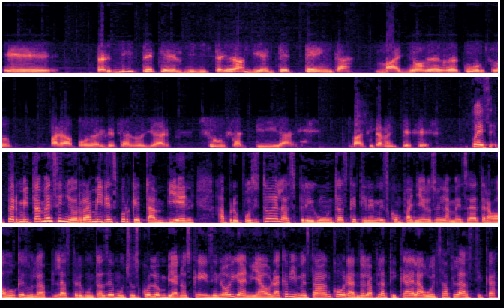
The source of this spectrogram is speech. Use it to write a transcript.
eh, permite que el Ministerio de Ambiente tenga mayores recursos para poder desarrollar sus actividades. Básicamente es eso. Pues permítame, señor Ramírez, porque también a propósito de las preguntas que tienen mis compañeros en la mesa de trabajo, que son la- las preguntas de muchos colombianos que dicen, oigan, y ahora que a mí me estaban cobrando la platica de la bolsa plástica,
